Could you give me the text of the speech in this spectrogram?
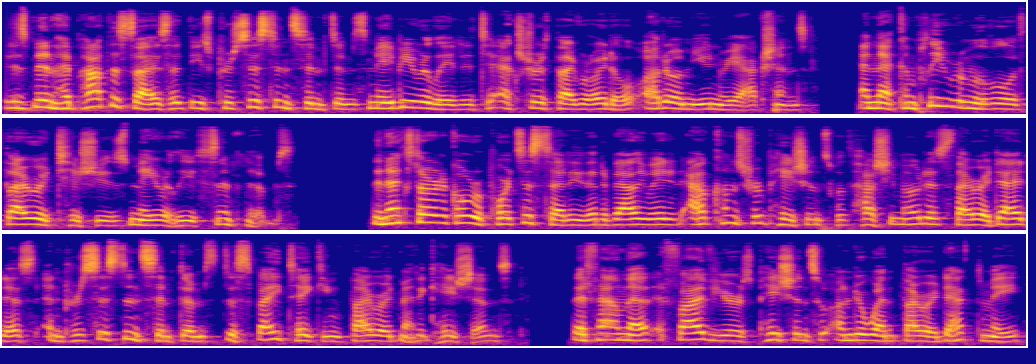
It has been hypothesized that these persistent symptoms may be related to extrathyroidal autoimmune reactions and that complete removal of thyroid tissues may relieve symptoms. The next article reports a study that evaluated outcomes for patients with Hashimoto's thyroiditis and persistent symptoms despite taking thyroid medications that found that at five years, patients who underwent thyroidectomy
